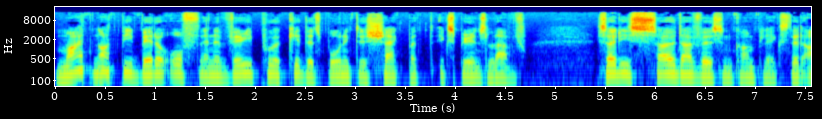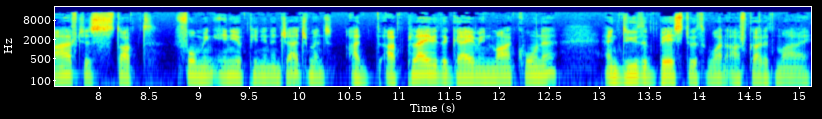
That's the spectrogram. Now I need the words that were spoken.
might not be better off than a very poor kid that's born into a shack but experienced love. So it is so diverse and complex that I've just stopped forming any opinion and judgment. I, I play the game in my corner and do the best with what I've got at my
